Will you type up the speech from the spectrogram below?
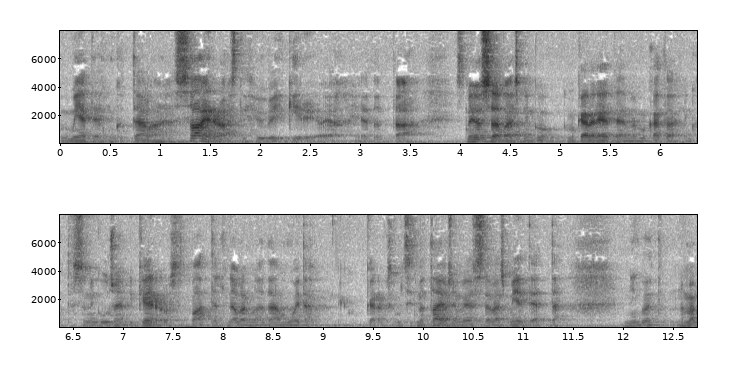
mietin, että niin täällä on ihan sairaasti hyviä kirjoja. Ja tota, sitten mä jossain vaiheessa, niin kun, mä kävelin eteenpäin, mä katsoin, että niin tässä on niin useampi kerros. Mä ajattelin, että ne on varmaan jotain muita niin kerroksia. Mutta sitten mä tajusin myös jossain vaiheessa miettiä, että niin kuin, että no mä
